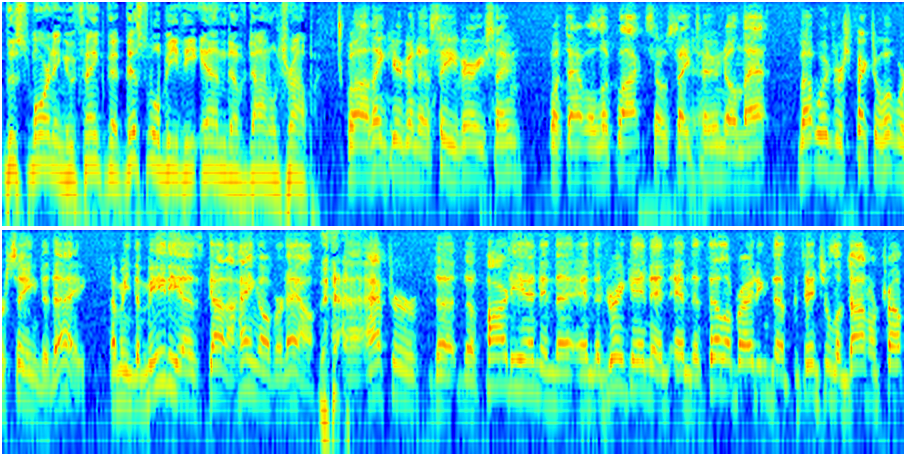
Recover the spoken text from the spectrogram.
this morning who think that this will be the end of Donald Trump. Well, I think you're going to see very soon what that will look like, so stay yeah. tuned on that. But with respect to what we're seeing today, I mean, the media's got a hangover now. uh, after the, the partying and the and the drinking and, and the celebrating the potential of Donald Trump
